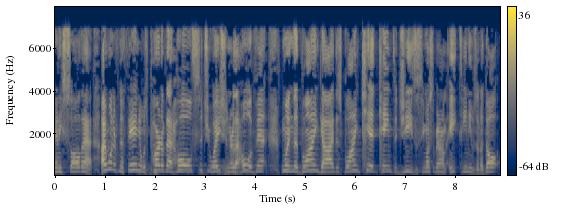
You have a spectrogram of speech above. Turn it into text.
and he saw that. I wonder if Nathaniel was part of that whole situation or that whole event when the blind guy, this blind kid came to Jesus. He must have been around 18. He was an adult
